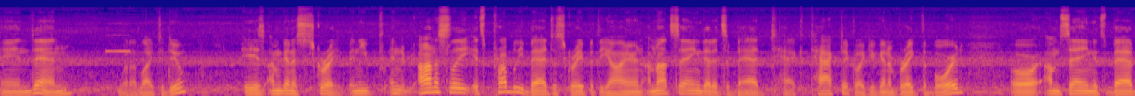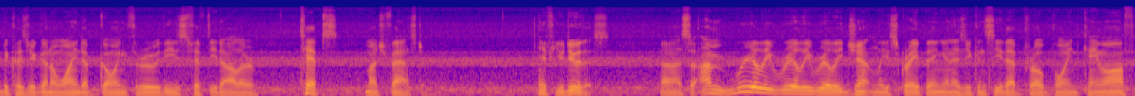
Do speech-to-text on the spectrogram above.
And then, what I'd like to do is I'm gonna scrape. And you and honestly, it's probably bad to scrape at the iron. I'm not saying that it's a bad tactic, like you're gonna break the board, or I'm saying it's bad because you're gonna wind up going through these $50 tips much faster if you do this. Uh, so I'm really, really, really gently scraping, and as you can see, that probe point came off.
